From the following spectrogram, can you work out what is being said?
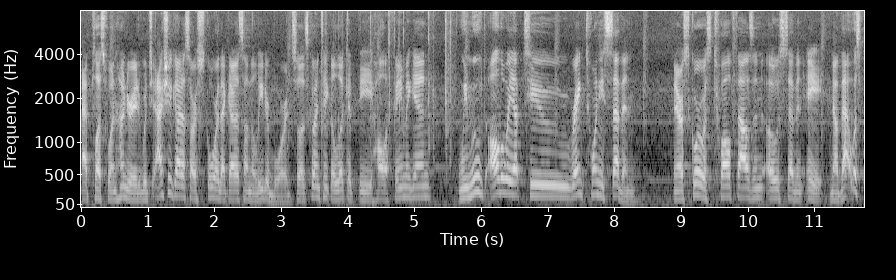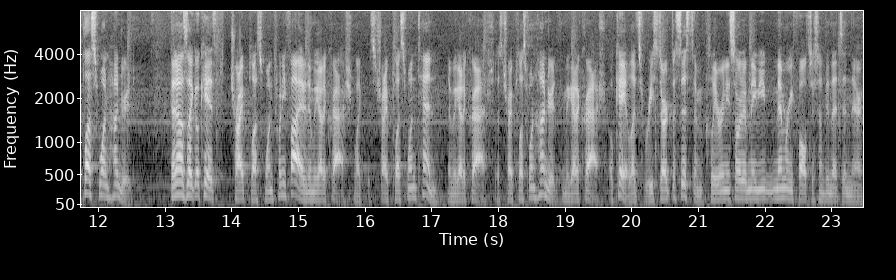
at plus 100, which actually got us our score that got us on the leaderboard. So let's go and take a look at the Hall of Fame again. We moved all the way up to rank 27, and our score was 12,078. Now that was plus 100. Then I was like, okay, let's try plus 125, then we got a crash. I'm like, let's try plus 110, then we got a crash. Let's try plus 100, then we got a crash. Okay, let's restart the system, clear any sort of maybe memory faults or something that's in there.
